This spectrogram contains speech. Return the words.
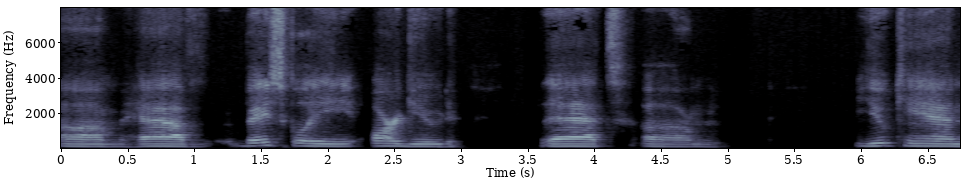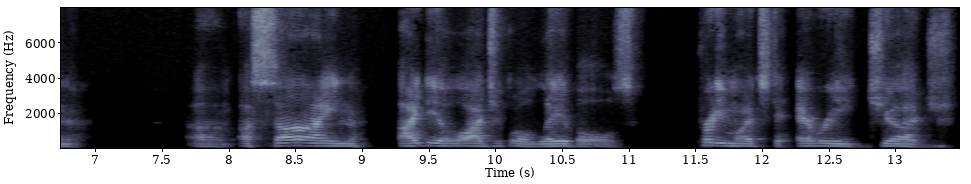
um, have basically argued that um, you can um, assign ideological labels pretty much to every judge,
